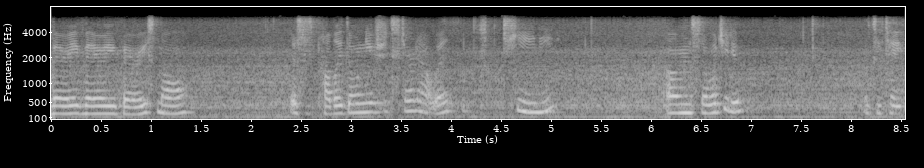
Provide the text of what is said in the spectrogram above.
Very, very, very small. This is probably the one you should start out with. It's teeny. Um, so what you do is you take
